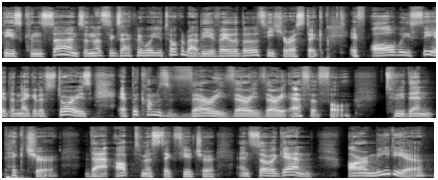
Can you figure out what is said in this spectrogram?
these concerns. And that's exactly what you're talking about. The availability heuristic. If all we see are the negative stories, it becomes very, very, very effortful to then picture that optimistic future. And so again, our media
